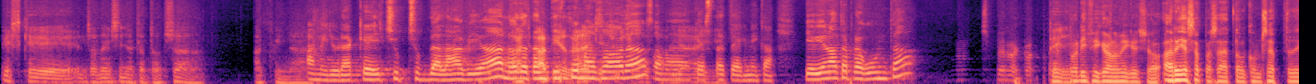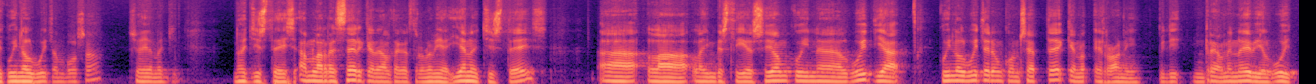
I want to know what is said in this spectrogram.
és que ens han ensenyat a tots a, a cuinar. A millorar aquell xup-xup de l'àvia, no? de tantíssimes hores amb aquesta tècnica. Hi havia una altra pregunta? Per clarificar una mica això. Ara ja s'ha passat el concepte de cuina al buit en bossa, això ja no, no existeix. Amb la recerca d'alta gastronomia ja no existeix. Uh, la, la investigació en cuina al buit ja... Cuina al buit era un concepte que no, erroni. Vull dir, realment no hi havia el buit,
